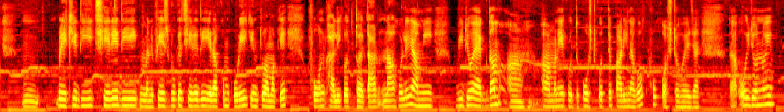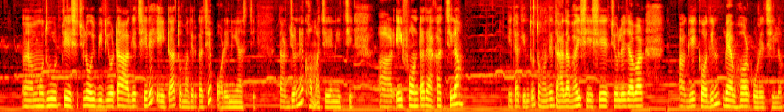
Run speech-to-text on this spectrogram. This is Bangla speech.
রেখে দিই, ছেড়ে দিই মানে ফেসবুকে ছেড়ে দিই, এরকম করেই কিন্তু আমাকে ফোন খালি করতে হয়। তার না হলেই আমি ভিডিও একদম মানে এ করতে পোস্ট করতে পারি না গো, খুব কষ্ট হয়ে যায়। তা ওই জন্যই মধুর যে এসেছিল ওই ভিডিওটা আগে ছেড়ে এটা তোমাদের কাছে পরে নিয়ে আসছি। তার জন্যে ক্ষমা চেয়ে নিচ্ছি। আর এই ফোনটা দেখাচ্ছিলাম। এটা কিন্তু তোমাদের দাদা ভাই শেষে চলে যাবার আগে কদিন ব্যবহার করেছিল।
